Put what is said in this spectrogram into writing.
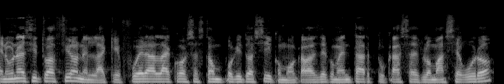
en una situación en la que fuera la cosa está un poquito así, como acabas de comentar, tu casa es lo más seguro,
